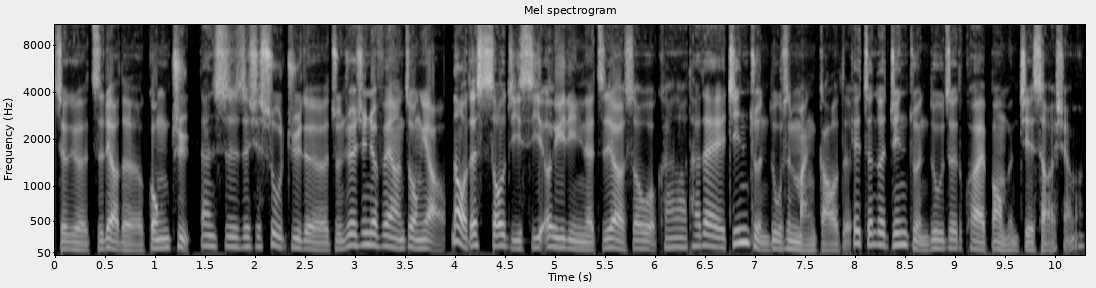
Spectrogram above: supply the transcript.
这个资料的工具，但是这这些数据的准确性就非常重要。那我在收集 C 二一零零的资料的时候，我看到它在精准度是蛮高的，可以针对精准度这块帮我们介绍一下吗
